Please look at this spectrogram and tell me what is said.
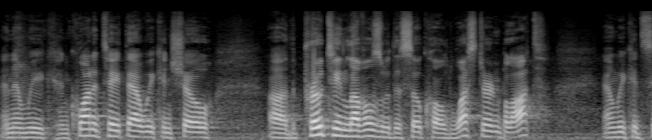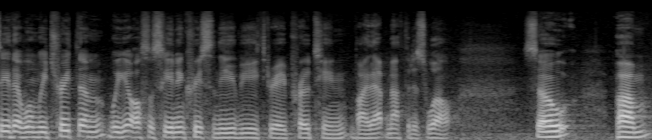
And then we can quantitate that. We can show uh, the protein levels with the so-called Western blot. And we could see that when we treat them, we also see an increase in the UBE3A protein by that method as well. So um,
